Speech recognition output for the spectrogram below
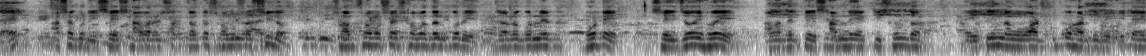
দেয়, আশা করি সে সাভারের যত সমস্যা ছিল, সব সমস্যার সমাধান করে জনগণের ভোটে সেই জয় হয়ে আমাদেরকে সামনে একটি সুন্দর এই তিন নং ওয়ার্ড উপহার দিবে, এটাই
